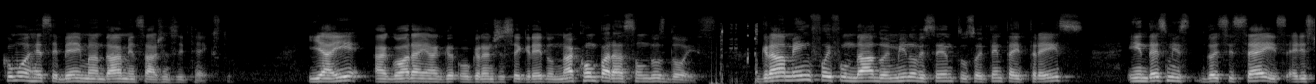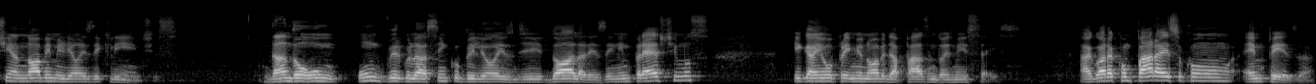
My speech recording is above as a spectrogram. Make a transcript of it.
como receber e mandar mensagens de texto? E aí, agora é o grande segredo na comparação dos dois. Grameen foi fundado em 1983 e em 2016 eles tinham 9 milhões de clientes, dando 1,5 bilhões de dólares em empréstimos e ganhou o Prêmio Nobel da Paz em 2006. Agora compara isso com M-Pesa.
